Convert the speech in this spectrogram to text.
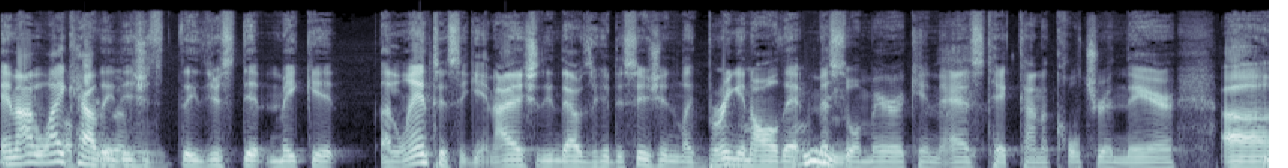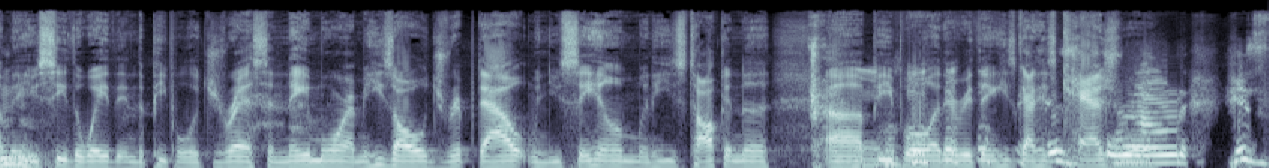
and I like how they, they just they just didn't make it Atlantis again. I actually think that was a good decision, like bringing all that Mesoamerican Aztec kind of culture in there. Um, And you see the way that the people are dressed. And Namor, I mean, he's all dripped out when you see him when he's talking to uh, people and everything. He's got his casual. throne, his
